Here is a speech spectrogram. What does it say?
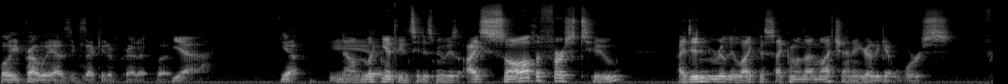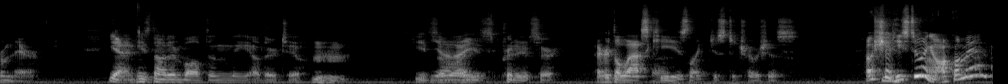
Well, he probably has executive credit, but yeah. yeah. No, I'm looking at the Insidious movies. I saw the first two. I didn't really like the second one that much, and I hear they get worse from there. Yeah, and he's not involved in the other two. hmm He's Yeah, I- he's producer. I heard the last key is like just atrocious. Oh shit, he's doing Aquaman?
